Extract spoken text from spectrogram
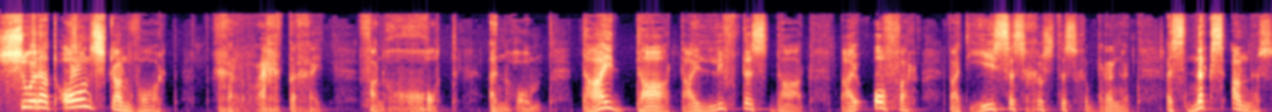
sodat ons kan word geregtigheid van God in hom. Daai daad, daai liefdesdaad, daai offer wat Jesus Christus gebring het, is niks anders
